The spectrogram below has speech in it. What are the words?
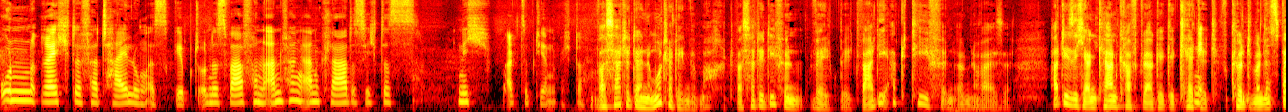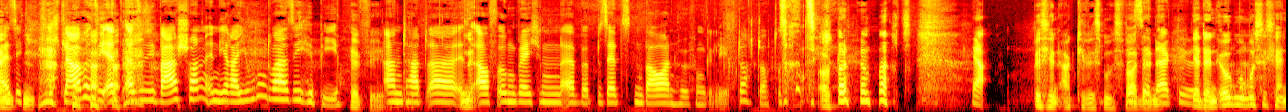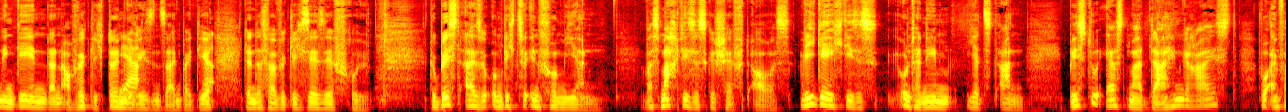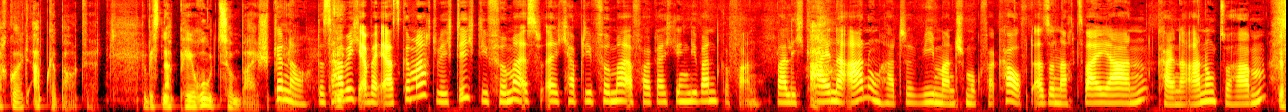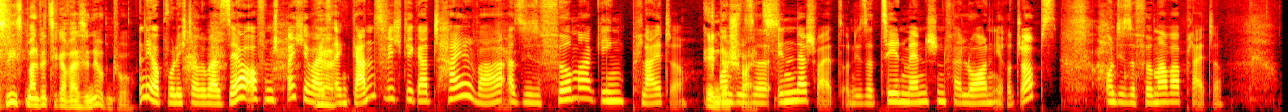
unrechte Verteilung es gibt. Und es war von Anfang an klar, dass ich das nicht akzeptieren möchte. Was hatte deine Mutter denn gemacht? Was hatte die für ein Weltbild? War die aktiv in irgendeiner Weise? Hat die sich an Kernkraftwerke gekettet? Nee, Könnte man das, das denken? Ich. ich. glaube, sie, also sie war schon, in ihrer Jugend war sie Hippie. Hippie. Und hat äh, nee. auf irgendwelchen äh, besetzten Bauernhöfen gelebt. Doch, doch, das hat sie okay. schon gemacht. Ja. Bisschen Aktivismus war Bisschen denn. Aktivismus, ja, denn irgendwo ja. muss es ja in den Genen dann auch wirklich drin ja. gewesen sein bei dir. Ja. Denn das war wirklich sehr, sehr früh. Du bist also, um dich zu informieren, was macht dieses Geschäft aus? Wie gehe ich dieses Unternehmen jetzt an? Bist du erst mal dahin gereist, wo einfach Gold abgebaut wird? Du bist nach Peru zum Beispiel. Genau, das habe ich aber erst gemacht, wichtig. Die Firma ist, äh, ich habe die Firma erfolgreich gegen die Wand gefahren, weil ich keine Ach. Ahnung hatte, wie man Schmuck verkauft. Also nach zwei Jahren keine Ahnung zu haben. Das liest man witzigerweise nirgendwo. Nee, obwohl ich darüber sehr offen spreche, weil ja. es ein ganz wichtiger Teil war. Also diese Firma ging pleite. In der Schweiz. Diese, in der Schweiz. Und diese zehn Menschen verloren ihre Jobs und diese Firma war pleite.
